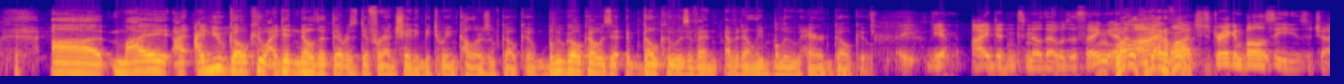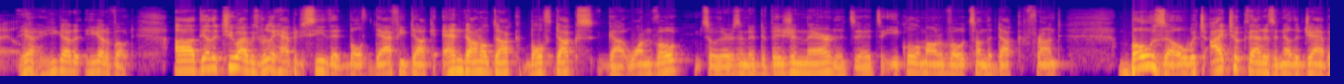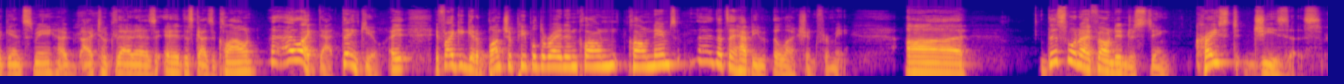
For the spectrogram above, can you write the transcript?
Uh, my I, I knew Goku. I didn't know that there was differentiating between colors of Goku. Blue Goku is Goku is event, evidently blue haired Goku. I- yeah, I didn't know that was a thing, and Well, I gotta vote. Dragon Ball Z as a child. Yeah, he got a, he got a vote. Uh, the other two, I was really happy to see that both Daffy Duck and Donald Duck, both ducks, got one vote. So there isn't a division there. It's it's an equal amount of votes on the duck front. Bozo, which I took that as another jab against me. I, I took that as hey, this guy's a clown. I, I like that. Thank you. I, if I could get a bunch of people to write in clown clown names, eh, that's a happy election for me. Uh, this one I found interesting. Christ Jesus.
